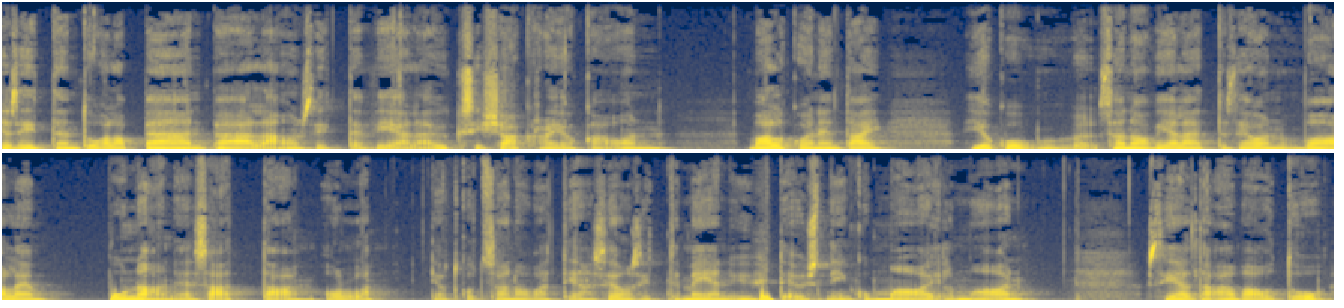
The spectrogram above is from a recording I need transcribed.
Ja sitten tuolla pään päällä on sitten vielä yksi chakra, joka on valkoinen tai joku sanoo vielä, että se on vaalean punainen saattaa olla, jotkut sanovat, ja se on sitten meidän yhteys niin kuin maailmaan. Sieltä avautuu.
